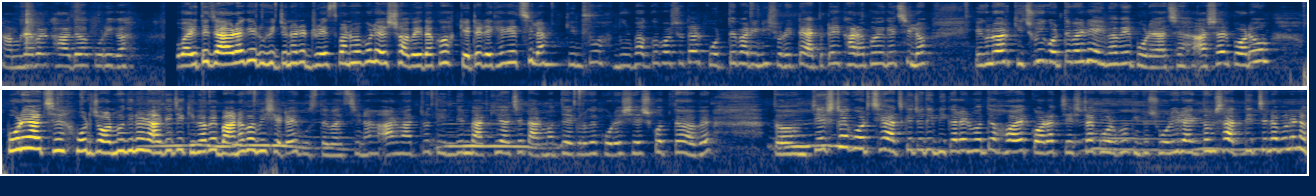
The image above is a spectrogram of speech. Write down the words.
আমরা এবার খাওয়া দাওয়া করি গা। ও বাড়িতে যাওয়ার আগে রুহির জন্য একটা ড্রেস বানাবো বলে সবাই দেখো কেটে রেখে গেছিলাম, কিন্তু দুর্ভাগ্যবশত আর করতে পারিনি, শরীরটা এতটাই খারাপ হয়ে গেছিল, এগুলো আর কিছুই করতে পারিনি, এইভাবেই পড়ে আছে। আসার পরেও পড়ে আছে, ওর জন্মদিনের আগে যে কীভাবে বানাবো আমি সেটাই বুঝতে পারছি না, আর মাত্র তিন দিন বাকি আছে, তার মধ্যে এগুলোকে করে শেষ করতে হবে। তো চেষ্টা করছি, আজকে যদি বিকালের মধ্যে হয়, করার চেষ্টা করব, কিন্তু শরীর একদম সাথ দিচ্ছে না বলে না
